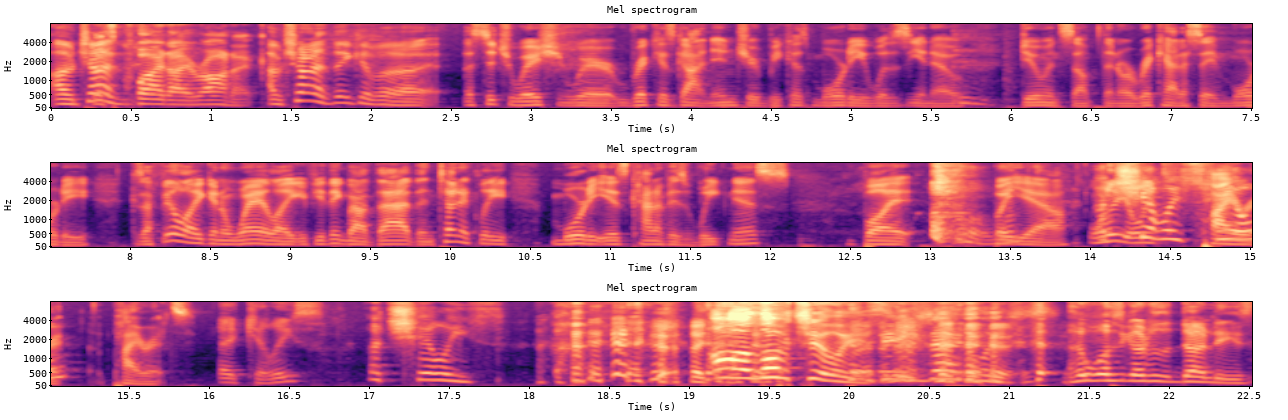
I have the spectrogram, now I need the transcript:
I'm trying That's to quite ironic. I'm trying to think of a, a situation where Rick has gotten injured because Morty was, you know, doing something, or Rick had to save Morty. Because I feel like, in a way, like if you think about that, then technically Morty is kind of his weakness. But, but yeah, One a of the only Chili's pirate pirates. Achilles. A Chili's. Oh, I love chilies. Exactly. Who wants to go to the Dundies?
